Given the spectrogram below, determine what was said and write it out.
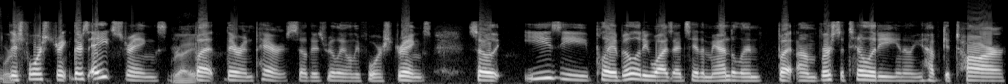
Four there's four string there's eight strings Right. but they're in pairs so there's really only four strings so easy playability wise i'd say the mandolin but um, versatility you know you have guitar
